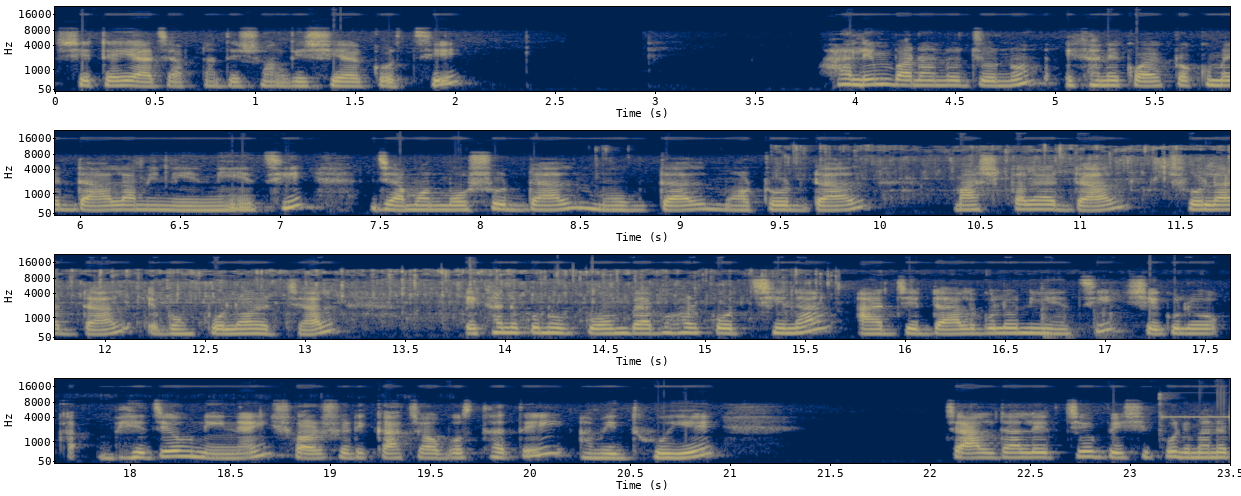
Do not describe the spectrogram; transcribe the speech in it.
সেটাই আজ আপনাদের সঙ্গে শেয়ার করছি। হালিম বানানোর জন্য এখানে কয়েক রকমের ডাল আমি নিয়ে নিয়েছি। যেমন মসুর ডাল, মুগ ডাল, মটর ডাল মাসকালার ডাল, ছোলার ডাল এবং পোলাওয়ের ডাল এখানে কোনো গম ব্যবহার করছি না। আর যে ডালগুলো নিয়েছি, সেগুলো ভেজেও নিই নাই। সরাসরি কাঁচা অবস্থাতেই আমি ধুয়ে চাল ডালের চেয়েও বেশি পরিমাণে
